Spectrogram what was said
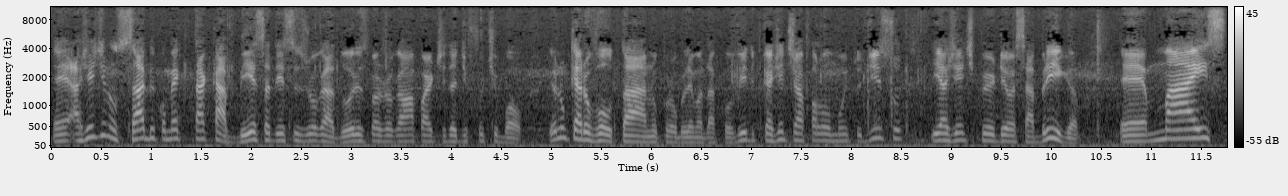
É, a gente não sabe como é que tá a cabeça desses jogadores para jogar uma partida de futebol. Eu não quero voltar no problema da Covid, porque a gente já falou muito disso e a gente perdeu essa briga. É, mas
